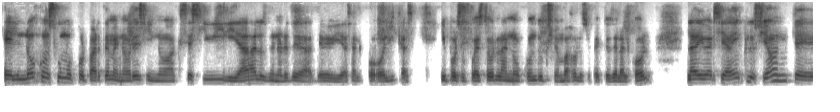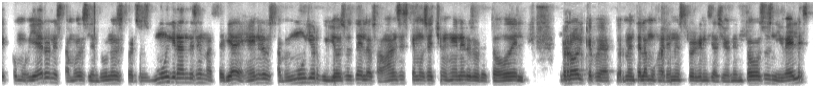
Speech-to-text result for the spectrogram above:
el no consumo por parte de menores y no accesibilidad a los menores de edad de bebidas alcohólicas y por supuesto la no conducción bajo los efectos del alcohol, la diversidad de inclusión, que como vieron estamos haciendo unos esfuerzos muy grandes en materia de género, estamos muy orgullosos de los avances que hemos hecho en género, sobre todo del rol que juega actualmente la mujer en nuestra organización en todos sus niveles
